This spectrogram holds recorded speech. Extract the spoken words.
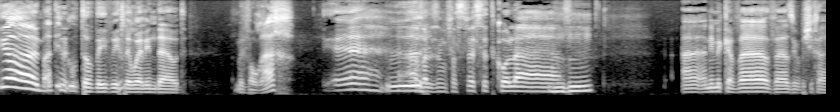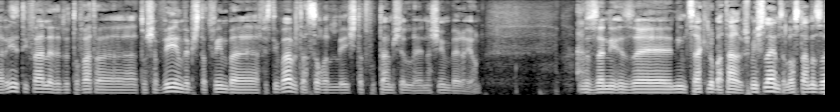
גאד! מה תרגום טוב בעברית ל-well endowed? מבורך? אה, אבל זה מפספס את כל ה... אה, אני מקווה, ואז היא ממשיכה, אני תפעל לטובת התושבים ומשתתפים בפסטיבל ותאסור על השתתפותם של נשים בהיריון. וזה נ- זה נמצא כאילו באתר הרשמי שלהם, זה לא סתם איזה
